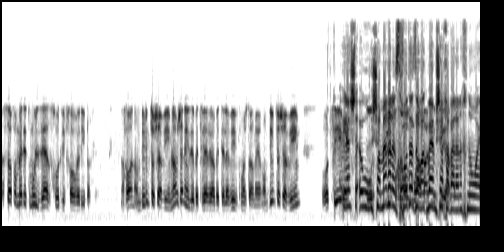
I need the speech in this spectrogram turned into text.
בסוף עומדת מול זה הזכות לבחור ולהיבחר. נכון? עומדים תושבים, לא משנה אם זה בטבריה או בתל אביב, כמו שאתה אומר, עומדים תושבים, רוצים... יש, הוא שומר על הזכות הזו רק בהמשך, אבל אנחנו אה,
